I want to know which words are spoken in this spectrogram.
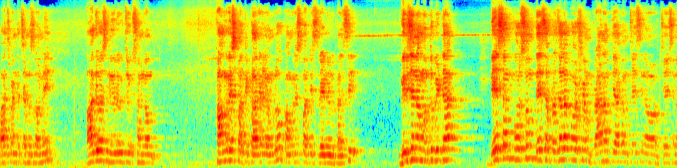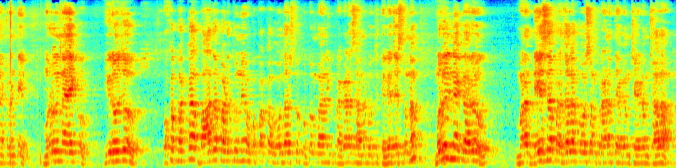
పాచిపెంట చంద్రస్వామి ఆదివాసీ నిరుద్యోగ సంఘం కాంగ్రెస్ పార్టీ కార్యాలయంలో కాంగ్రెస్ పార్టీ శ్రేణులు కలిసి గిరిజన ముద్దుబిడ్డ దేశం కోసం దేశ ప్రజల కోసం ప్రాణం త్యాగం చేసిన చేసినటువంటి మురళి నాయక్ ఈరోజు ఒక పక్క బాధపడుతూనే ఒక పక్క ఓదార్స్తూ కుటుంబానికి ప్రగాఢ సానుభూతి తెలియజేస్తున్నాం. మురళి నాయక్ గారు మన దేశ ప్రజల కోసం ప్రాణత్యాగం చేయడం చాలా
